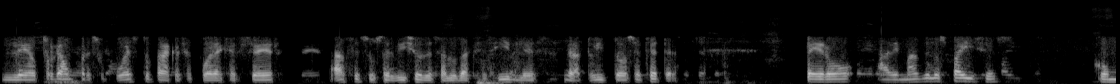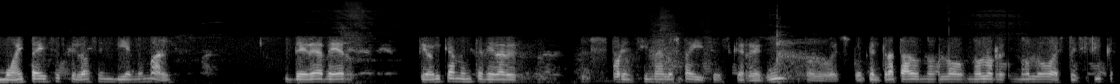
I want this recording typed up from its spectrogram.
le otorga un presupuesto para que se pueda ejercer, hace sus servicios de salud accesibles, gratuitos, etcétera. Pero además de los países, como hay países que lo hacen bien o mal, debe haber, teóricamente debe haber por encima de los países que regulen todo eso, porque el tratado no lo, no lo, no lo especifica.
